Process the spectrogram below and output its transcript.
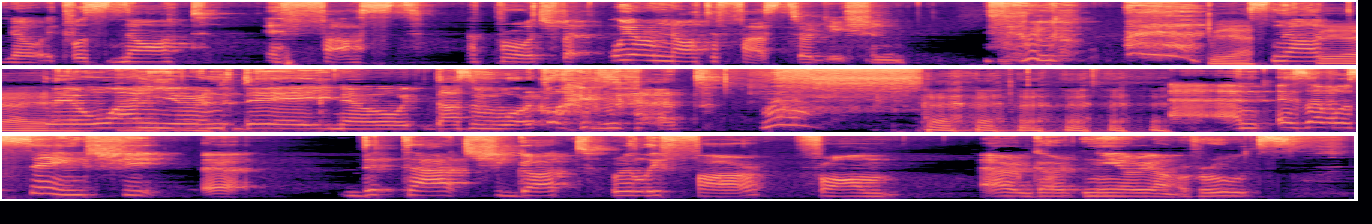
you know, it was not a fast approach, but we are not a fast tradition. yeah. It's not yeah, yeah. the one year and a day, you know, it doesn't work like that. and as I was saying, she uh, did that, she got really far from her Gardnerian roots.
